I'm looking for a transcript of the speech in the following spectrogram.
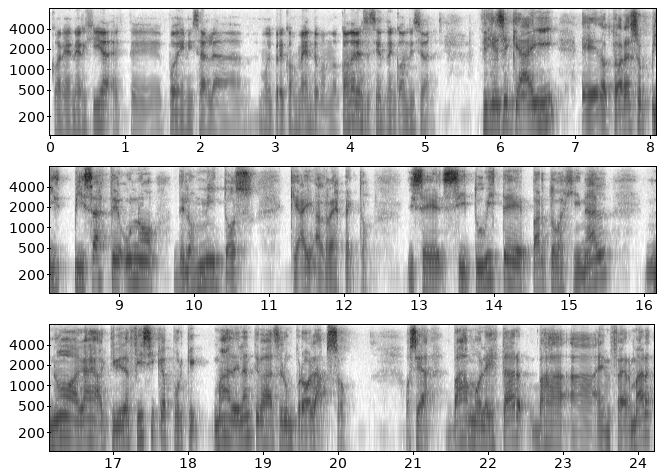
con energía, este, puede iniciarla muy precozmente cuando, cuando ella se siente en condiciones. Fíjese que ahí, eh, doctorazo, pisaste uno de los mitos que hay al respecto. Dice, si tuviste parto vaginal, no hagas actividad física porque más adelante vas a hacer un prolapso. O sea, vas a molestar, vas a enfermar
